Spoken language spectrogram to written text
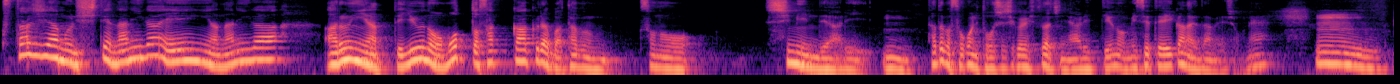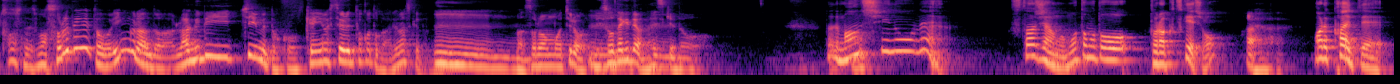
スタジアムにして何がええんや何があるんやっていうのをもっとサッカークラブは多分その市民でありうん、例えばそこに投資してくれる人たちにありっていうのを見せていかないとダメでしょうね。うん、そうですね、まあ、それでいうとイングランドはラグビーチームとこう兼用してるところとかありますけどね、ん。まあ、それはもちろん理想的ではないですけど、だってマンシーのねスタジアムももともとトラック付きでしょ？はいはいはあれ変えて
